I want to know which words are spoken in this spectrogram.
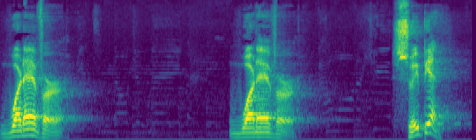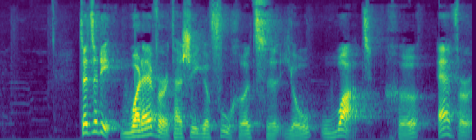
whatever, whatever，随便。在这里，whatever 它是一个复合词，由 what 和 ever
